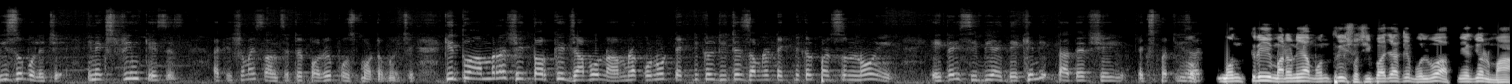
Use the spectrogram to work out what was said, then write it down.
পুলিশও বলেছে। ইন এক্সট্রিম কেসেস এক এক সময় সানসেটের পরে পোস্টমর্টম হয়েছে। কিন্তু আমরা সেই তর্কে যাব না। আমরা কোনো টেকনিক্যাল ডিটেলস আমরা টেকনিক্যাল পার্সন নই। এটাই সিবিআই দেখে নিক তাদের সেই এক্সপার্টিজ মন্ত্রী মাননীয় মন্ত্রী শশী পাজাকে বলব আপনি একজন মা।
